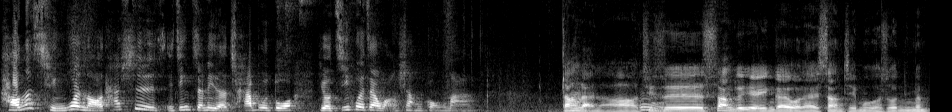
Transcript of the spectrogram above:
好，那请问哦，它是已经整理的差不多，有机会再往上攻吗？当然了啊，其实上个月应该我来上节目，我说你们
